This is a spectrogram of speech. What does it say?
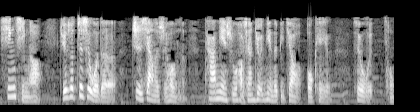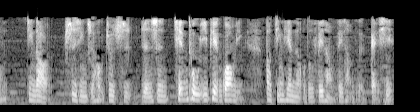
心情啊，觉得说这是我的志向的时候呢，他念书好像就念得比较 OK 了。所以我从进到世新之后，就是人生前途一片光明。到今天呢，我都非常非常的感谢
